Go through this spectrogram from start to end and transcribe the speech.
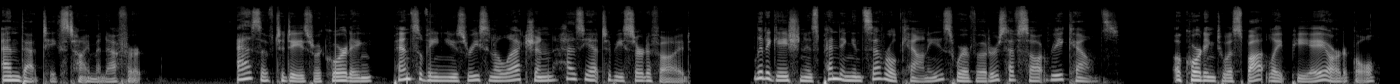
and that takes time and effort. As of today's recording, Pennsylvania's recent election has yet to be certified. Litigation is pending in several counties where voters have sought recounts. According to a Spotlight PA article,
